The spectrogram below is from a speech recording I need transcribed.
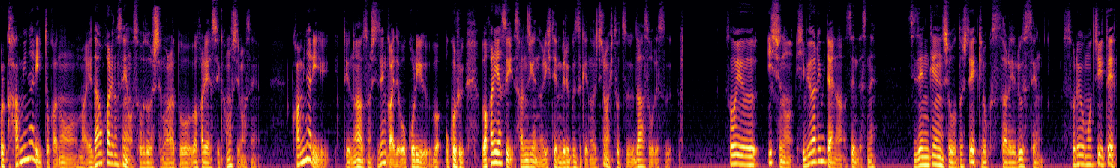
これ雷とかの、まあ、枝分かれの線を想像してもらうと分かりやすいかもしれません。雷っていうのはその自然界で起こり起こる分かりやすい3次元のリヒテンベルク図形のうちの一つだそうです。そういう一種のひび割れみたいな線ですね。自然現象として記録される線。それを用いて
